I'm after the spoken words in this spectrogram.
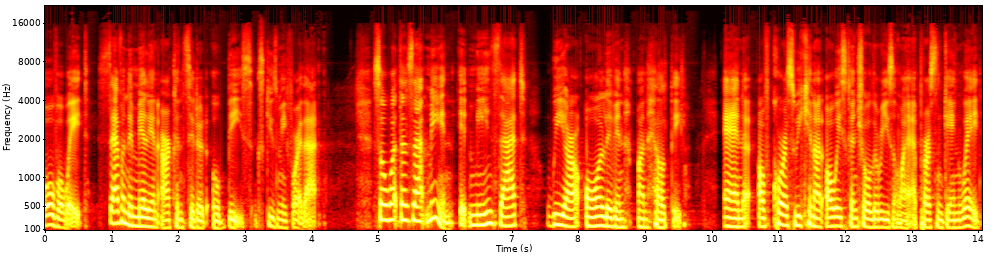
overweight. 70 million are considered obese. Excuse me for that. So, what does that mean? It means that we are all living unhealthy. And of course, we cannot always control the reason why a person gained weight,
